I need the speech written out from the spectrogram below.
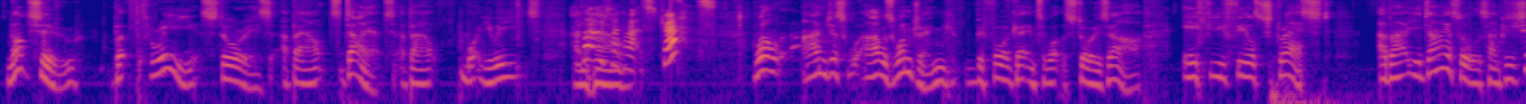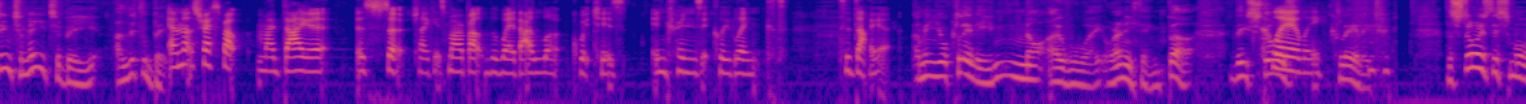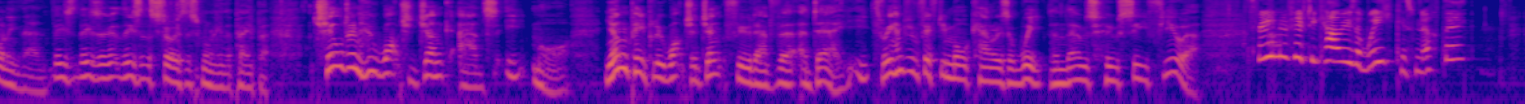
not two, but three stories about diet, about what you eat, I and thought we were how. talking about stress. Well, I'm just. I was wondering before I get into what the stories are, if you feel stressed about your diet all the time because you seem to me to be a little bit. I'm not stressed about my diet as such. Like it's more about the way that I look, which is intrinsically linked to diet. I mean, you're clearly not overweight or anything, but these stories Clearly. clearly. The stories this morning, then these these are these are the stories this morning in the paper. Children who watch junk ads eat more. Young people who watch a junk food advert a day eat 350 more calories a week than those who see fewer. 350 calories a week is nothing.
